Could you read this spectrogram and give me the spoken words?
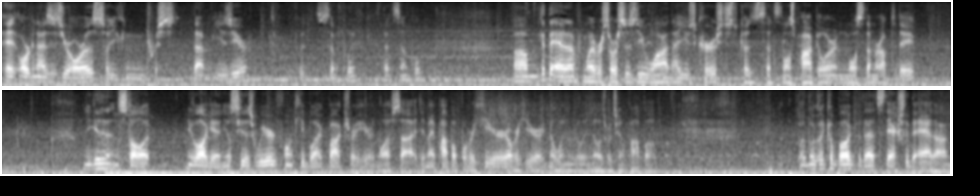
it organizes your auras so you can twist them easier, to put simply, that's simple. Um, get the add-on from whatever sources you want. I use Curse just because that's the most popular and most of them are up to date. When you get it, install it you log in, you'll see this weird funky black box right here on the left side. It might pop up over here, over here, no one really knows what's going to pop up. But it looks like a bug, but that's the, actually the add-on.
